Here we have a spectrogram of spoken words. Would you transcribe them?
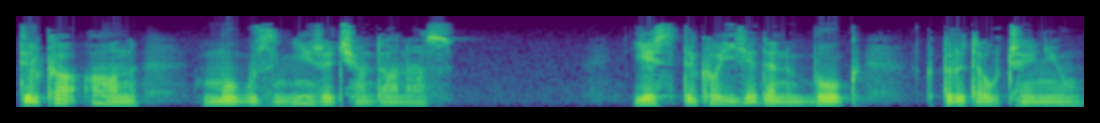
tylko On mógł zniżyć się do nas. Jest tylko jeden Bóg, który to uczynił.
